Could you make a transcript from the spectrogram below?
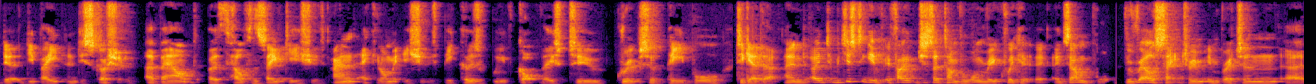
de- debate and discussion about both health and safety issues and economic issues because we've got those two groups of people together. And uh, just to give, if I just had time for one really quick uh, example, the rail sector in, in Britain, uh,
